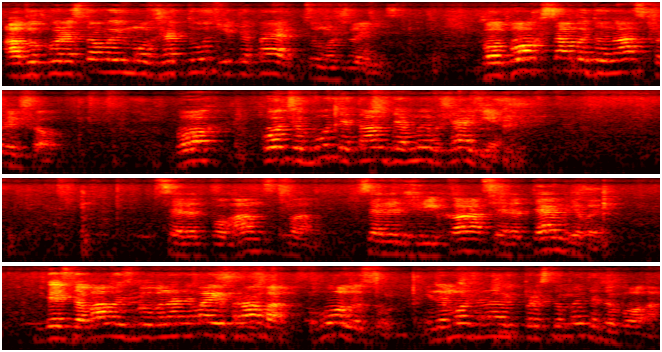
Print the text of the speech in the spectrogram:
а використовуємо вже тут і тепер цю можливість. Бо Бог саме до нас прийшов. Бог хоче бути там, де ми вже є. Серед поганства, серед гріха, серед темряви. Де, здавалось би, вона не має права голосу і не може навіть приступити до Бога.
